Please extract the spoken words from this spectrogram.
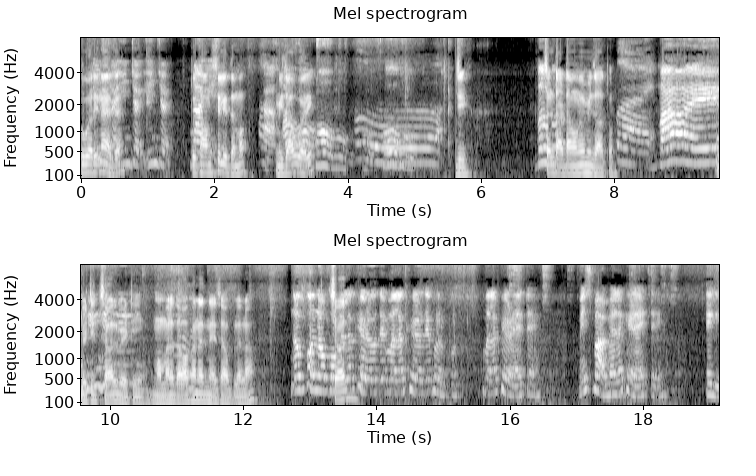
तू घरी नाही येते तू थांबशील इथं मग? मी जाऊ घरी. हो हो हो हो हो. जी. चल टाटा मम्मी मी जातो. बाय. बेटी चल बेटी. मम्माला दवाखान्यात न्यायचं आपल्याला. नको नको. चल. मला खेळू दे मला खेळू दे भरपूर. मला खेळायचंय. मीच बाब्याला खेळायचंय. हे घे.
